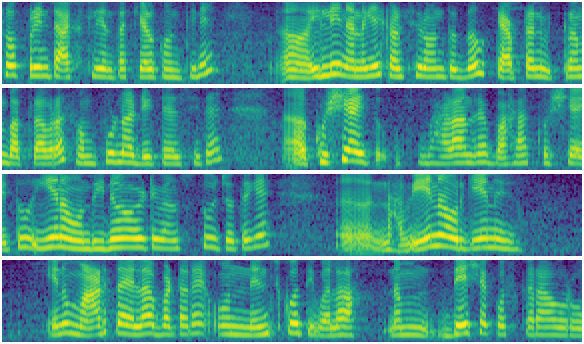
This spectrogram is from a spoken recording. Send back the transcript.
ಸೊ ಪ್ರಿಂಟ್ ಹಾಕ್ಸ್ಲಿ ಅಂತ ಕೇಳ್ಕೊತೀನಿ. ಇಲ್ಲಿ ನನಗೆ ಕಳಿಸಿರುವಂಥದ್ದು ಕ್ಯಾಪ್ಟನ್ ವಿಕ್ರಮ್ ಬಾತ್ರಾ ಅವರ ಸಂಪೂರ್ಣ ಡೀಟೇಲ್ಸ್ ಇದೆ. ಖುಷಿಯಾಯಿತು ಬಹಳ ಅಂದರೆ ಬಹಳ ಖುಷಿಯಾಯಿತು ಏನೋ ಒಂದು ಇನೋವೇಟಿವ್ ಅನಿಸ್ತು ಜೊತೆಗೆ ನಾವೇನು ಅವ್ರಿಗೇನು ಏನು ಮಾಡ್ತಾ ಇಲ್ಲ ಬಟ್ ಆದರೆ ಒಂದು ನೆನೆಸ್ಕೋತೀವಲ್ಲ. ನಮ್ಮ ದೇಶಕ್ಕೋಸ್ಕರ ಅವರು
